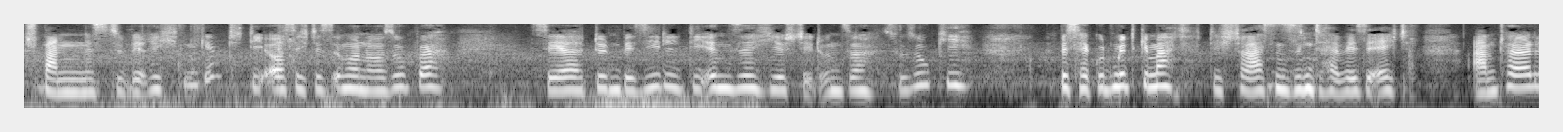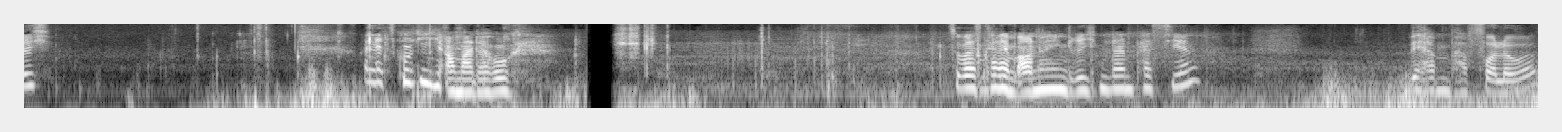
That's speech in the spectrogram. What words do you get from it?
Spannendes zu berichten gibt. Die Aussicht ist immer noch super. Sehr dünn besiedelt die Insel. Hier steht unser Suzuki. Bisher gut mitgemacht. Die Straßen sind teilweise echt abenteuerlich. Und jetzt gucke ich auch mal da hoch. Sowas kann einem auch noch in Griechenland passieren. Wir haben ein paar Follower.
